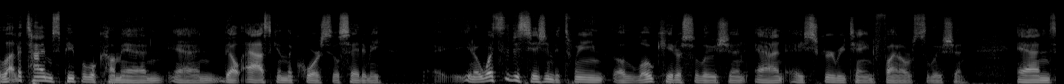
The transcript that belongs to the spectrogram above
a lot of times people will come in and they'll ask in the course, they'll say to me, you know, what's the decision between a locator solution and a screw retained final solution? And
